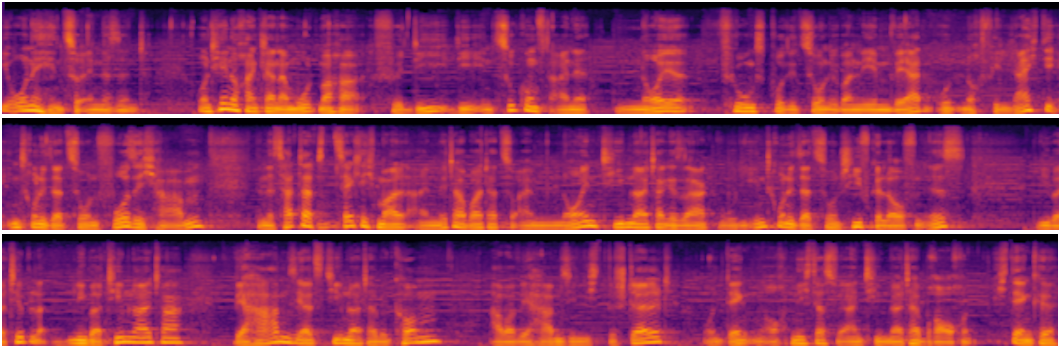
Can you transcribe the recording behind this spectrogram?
die ohnehin zu Ende sind. Und hier noch ein kleiner Mutmacher für die, die in Zukunft eine neue Führungsposition übernehmen werden und noch vielleicht die Intronisation vor sich haben. Denn es hat tatsächlich mal ein Mitarbeiter zu einem neuen Teamleiter gesagt, wo die Intronisation schiefgelaufen ist. Lieber, lieber Teamleiter, wir haben sie als Teamleiter bekommen, aber wir haben sie nicht bestellt und denken auch nicht, dass wir einen Teamleiter brauchen. Ich denke,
